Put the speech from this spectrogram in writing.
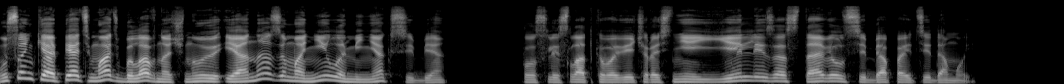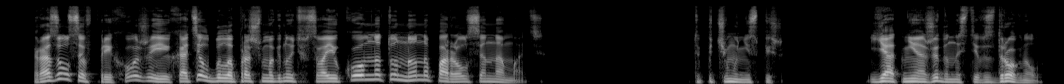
У Соньки опять мать была в ночную, и она заманила меня к себе. После сладкого вечера с ней еле заставил себя пойти домой. Разулся в прихожей и хотел было прошмыгнуть в свою комнату, но напоролся на мать. «Ты почему не спишь?» Я от неожиданности вздрогнул.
